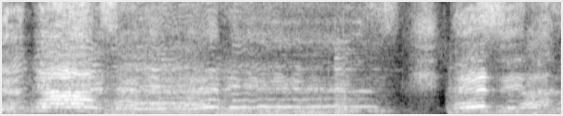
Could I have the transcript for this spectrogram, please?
የሚያሰርስ ደስታ አለኝ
